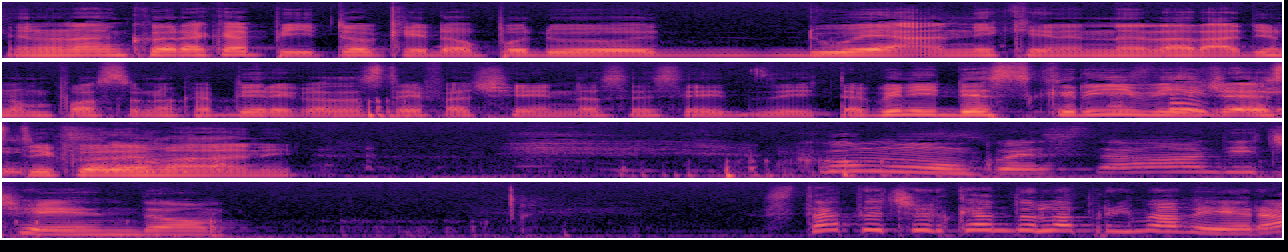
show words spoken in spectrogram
E non ha ancora capito che dopo due, due anni che nella radio non possono capire cosa stai facendo se sei zitta. Quindi descrivi i gesti con le mani. Comunque, stavamo dicendo, state cercando la primavera?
